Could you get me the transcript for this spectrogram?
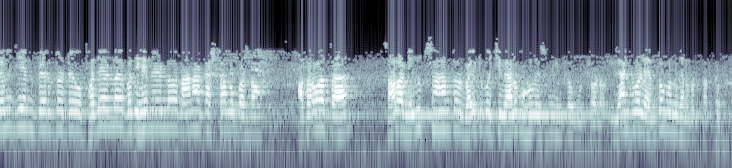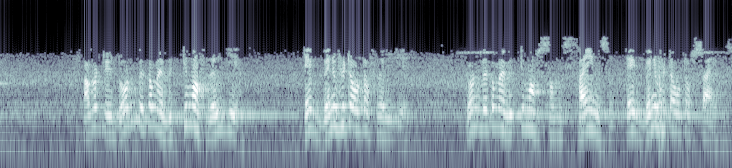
రిలిజియన్ పేరుతోటి ఓ పదిహేను పదిహేనేళ్ళలో నానా కష్టాలు పడ్డాం. ఆ తర్వాత చాలా నిరుత్సాహంతో బయటకు వచ్చి వేలమొహం వేసుకుని ఇంట్లో కూర్చోవడం. ఇలాంటి వాళ్ళు ఎంతోమంది కనపడతారు. కాబట్టి don't become a victim of religion take benefit out of religion don't become a victim of some science take benefit out of science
